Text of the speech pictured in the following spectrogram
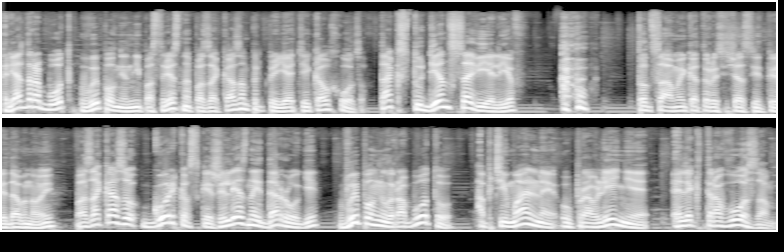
Ряд работ выполнен непосредственно по заказам предприятий и колхозов. Так студент Савельев тот самый, который сейчас сидит передо мной, по заказу Горьковской железной дороги выполнил работу «Оптимальное управление электровозом»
